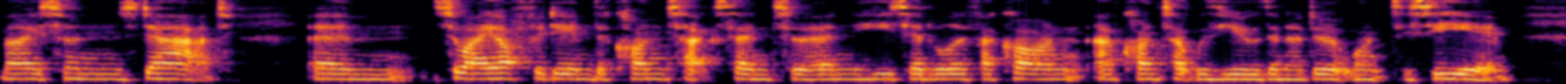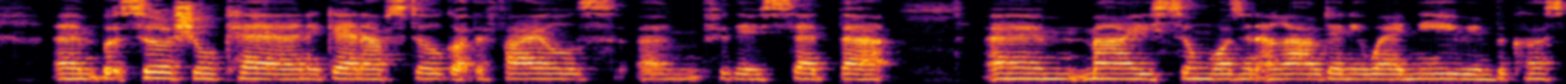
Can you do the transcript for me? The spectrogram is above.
my son's dad. Um, so I offered him the contact centre, and he said, "Well, if I can't have contact with you, then I don't want to see him." Um, but social care, and again, I've still got the files um, for this, said that um, my son wasn't allowed anywhere near him because,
